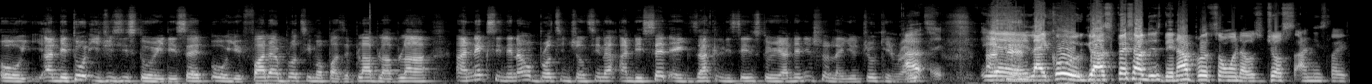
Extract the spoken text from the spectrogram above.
"Oh," and they told Idris' story. They said, "Oh, your father brought him up as a blah blah blah," and next thing they now brought in John Cena, and they said exactly the same story, and then it's sure like you're joking, right? Uh, yeah, then- like oh, you are special. This they now brought someone that was just, and he's like,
